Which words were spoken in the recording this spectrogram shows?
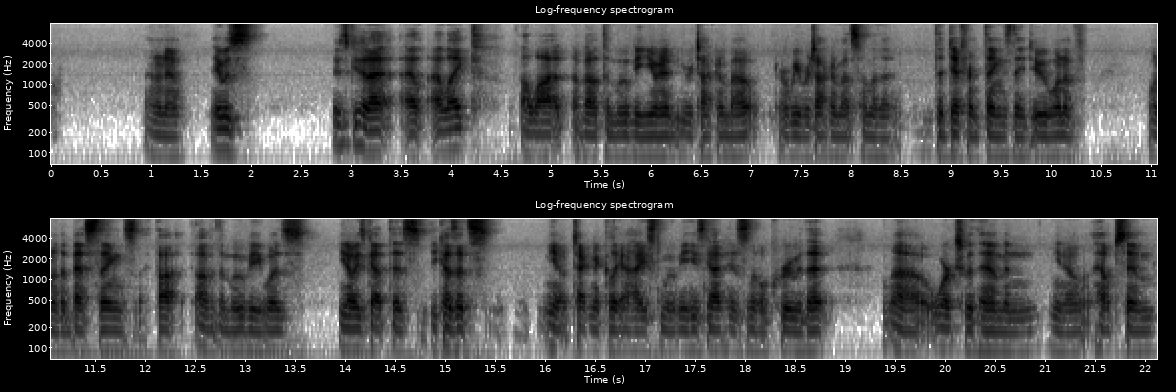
I don't know. It was it was good. I, I I liked a lot about the movie. You you were talking about, or we were talking about some of the the different things they do. One of one of the best things I thought of the movie was, you know, he's got this because it's, you know, technically a heist movie. He's got his little crew that uh, works with him and you know helps him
